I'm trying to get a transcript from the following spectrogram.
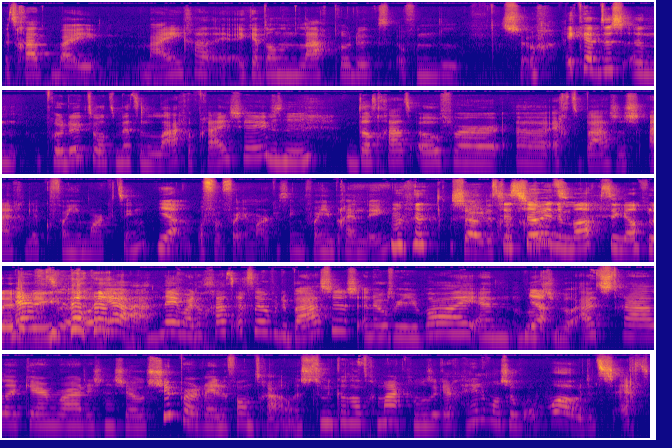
het gaat bij mij, gaat, ik heb dan een laag product of een, zo. Ik heb dus een product wat met een lage prijs heeft. Mhm. Dat gaat over eh, echt de basis eigenlijk van je marketing. Ja. Of van je marketing, van je branding. zo, dat Het zit zo goed. in de marketingaflevering. Echt wel, ja. Nee, maar dat gaat echt over de basis en over je why en wat Ja. je wil uitstralen, kernwaarden en zo. Super relevant trouwens. Toen ik dat had gemaakt, toen was ik echt helemaal zo wow, dit is echt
